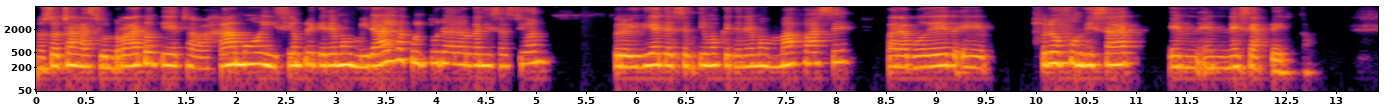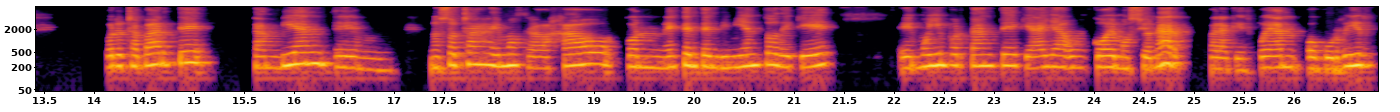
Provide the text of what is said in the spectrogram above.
Nosotras hace un rato que trabajamos y siempre queremos mirar la cultura de la organización, pero hoy día sentimos que tenemos más base para poder profundizar en, en, ese aspecto. Por otra parte, también nosotras hemos trabajado con este entendimiento de que es muy importante que haya un coemocionar para que puedan ocurrir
